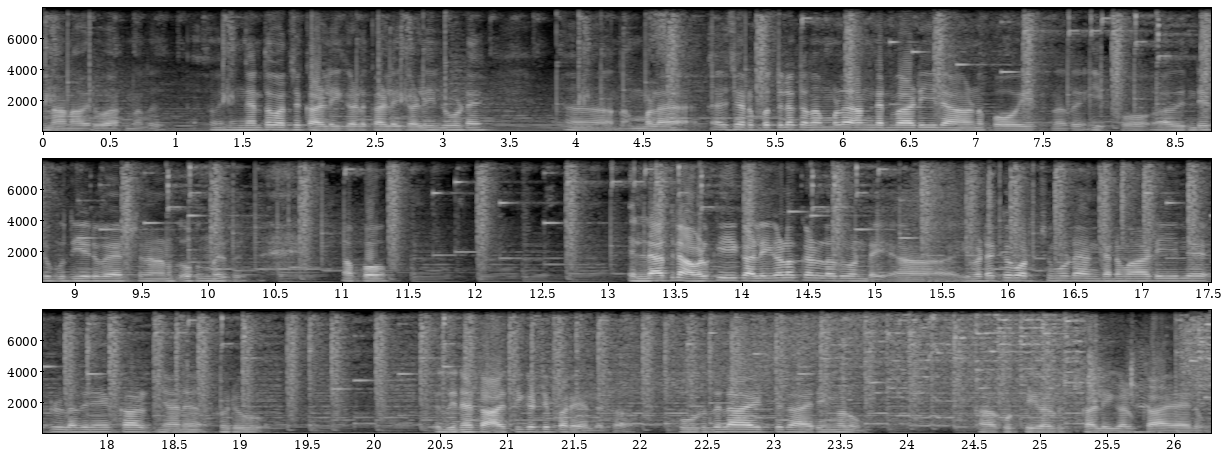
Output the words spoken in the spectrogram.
എന്നാണ് അവർ പറഞ്ഞത്. ഇങ്ങനത്തെ കുറച്ച് കളികൾ കളികളിലൂടെ നമ്മളെ ചെറുപ്പത്തിലൊക്കെ നമ്മൾ അംഗൻവാടിയിലാണ് പോയിരുന്നത്. ഇപ്പോൾ അതിന്റെ ഒരു പുതിയൊരു വേർഷനാണ് തോന്നുന്നത്. അപ്പോൾ എല്ലാത്തിലും അവൾക്ക് ഈ കളികളൊക്കെ ഉള്ളത് കൊണ്ട് ഇവിടെയൊക്കെ കുറച്ചും കൂടെ അംഗനവാടിയിൽ ഉള്ളതിനേക്കാൾ ഞാൻ ഒരു ഇതിനെ താഴ്ത്തി കെട്ടി പറയല്ല കേട്ടോ കൂടുതലായിട്ട് കാര്യങ്ങളും കുട്ടികൾ കളികൾക്കായാലും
